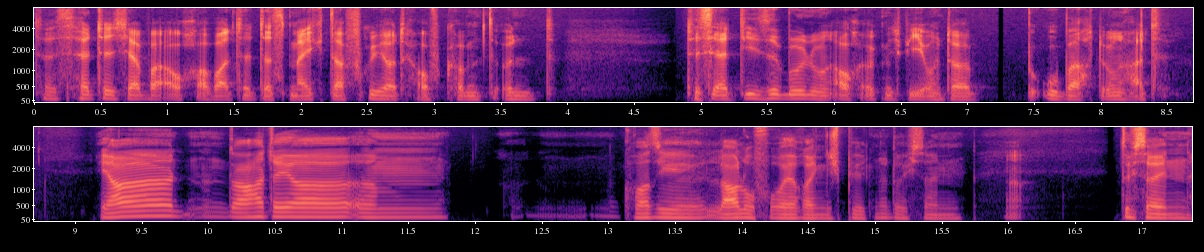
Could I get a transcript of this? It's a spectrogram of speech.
Das hätte ich aber auch erwartet, dass Mike da früher drauf kommt und dass er diese Wohnung auch irgendwie unter Beobachtung hat. Ja, da hat er ja ähm, quasi Lalo vorher reingespielt, ne, durch seinen Ja. durch sein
